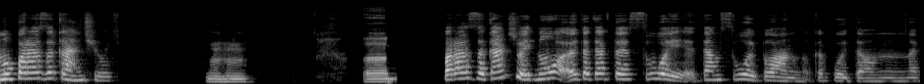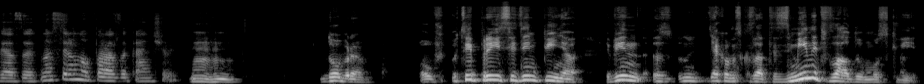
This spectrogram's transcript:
Ну, пора заканчивать. Угу. Е, Пора заканчивать, но это как-то свой, там свой план какой-то он навязывает, но все равно пора заканчивать. угу. Добре. о, в- Цей приїзд Сі Цзіньпіня, він, з- ну, як вам сказати, змінить владу в Москві?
